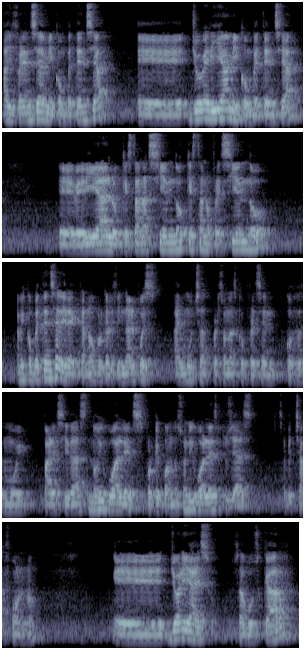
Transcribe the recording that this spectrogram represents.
a diferencia de mi competencia, eh, yo vería mi competencia, eh, vería lo que están haciendo, qué están ofreciendo, a mi competencia directa, ¿no? Porque al final, pues, hay muchas personas que ofrecen cosas muy parecidas, no iguales, porque cuando son iguales, pues ya se ve chafón, ¿no? Eh, yo haría eso, o sea, buscar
